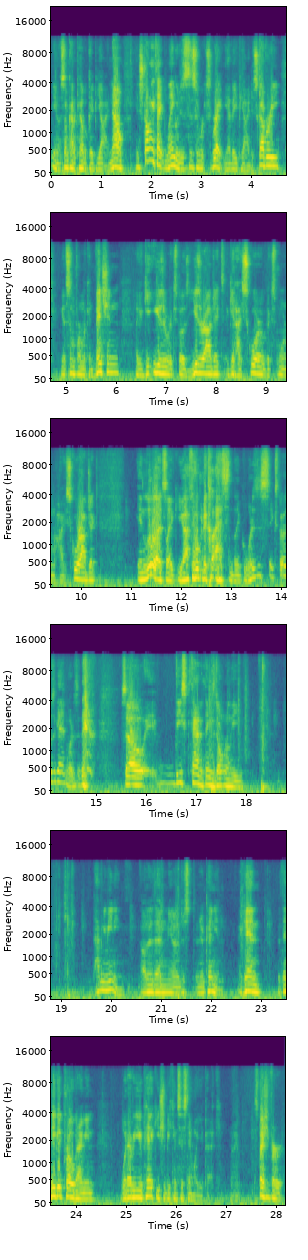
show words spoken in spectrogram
you know some kind of public API. Now, in strongly typed languages, this works great. You have API discovery, you have some form of convention, like a get user would expose a user object, a get high score would expose a high score object. In Lua, it's like you have to open a class and like, what does this expose again? What is it there? So these kind of things don't really have any meaning other than you know just an opinion. Again, with any good programming, whatever you pick, you should be consistent what you pick, right? Especially for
